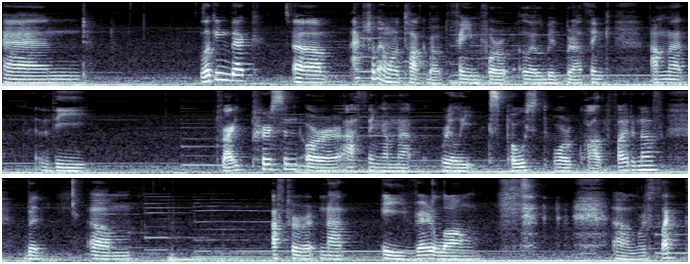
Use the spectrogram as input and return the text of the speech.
And looking back um, actually, I want to talk about fame for a little bit, but I think I'm not the right person, or I think I'm not really exposed or qualified enough. But um, after not a very long um, reflect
